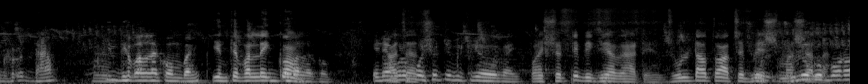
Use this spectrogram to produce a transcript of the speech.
গরুর দাম কিনতে পারলে কম ভাই। কিনতে পারলে কম। এটা পুরো আচ্ছা, আচ্ছা। পঁয়ষট্টি বিক্রি হবে ভাই। পঁয়ষট্টি বিক্রি হবে হাটে। ঝুলটাও তো আছে বেশ মাসাল্লাহ খুব বড়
